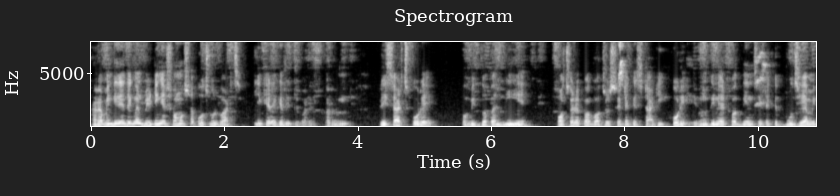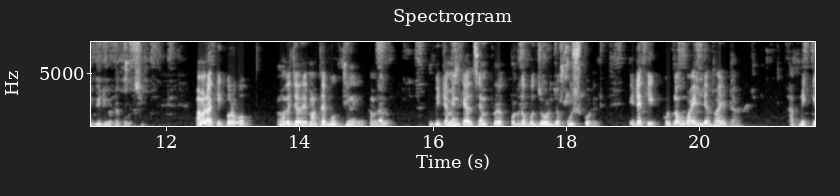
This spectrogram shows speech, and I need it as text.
আগামী দিনে দেখবেন ব্রিডিংয়ের সমস্যা প্রচুর বাড়ছে। লিখে রেখে দিতে পারেন। কারণ রিসার্চ করে, অভিজ্ঞতা নিয়ে, বছরের পর বছর সেটাকে স্টাডি করে এবং দিনের পর দিন সেটাকে বুঝে আমি ভিডিওটা করছি। আমরা কি করব? আমাদের যাদের মাথায় বুদ্ধি নেই, আমরা ভিটামিন ক্যালসিয়াম প্রয়োগ করে দেবো, জোর জোর পুশ করে। এটা কি কোনো ওয়াইল্ডে হয় এটা? আপনি কি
